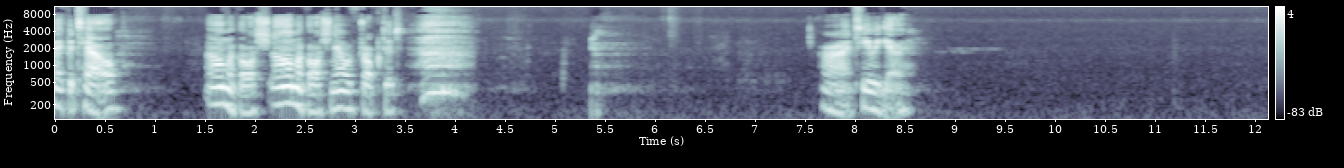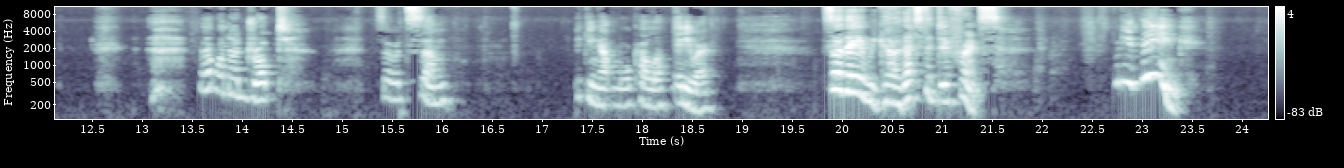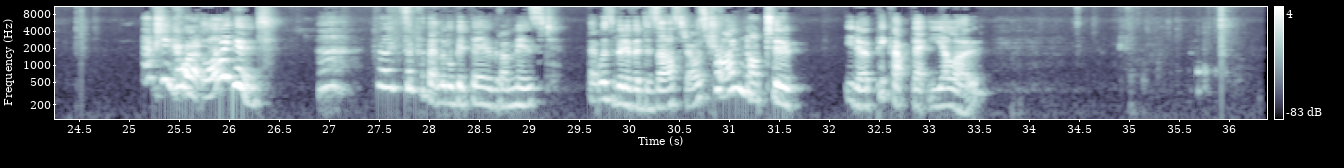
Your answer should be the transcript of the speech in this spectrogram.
paper towel. Oh my gosh. Oh my gosh. Now I've dropped it. All right, here we go. That one I dropped. So it's um picking up more colour. Anyway, so there we go. That's the difference. What do you think? I actually quite like it. Except for that little bit there that I missed. That was a bit of a disaster. I was trying not to, you know, pick up that yellow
